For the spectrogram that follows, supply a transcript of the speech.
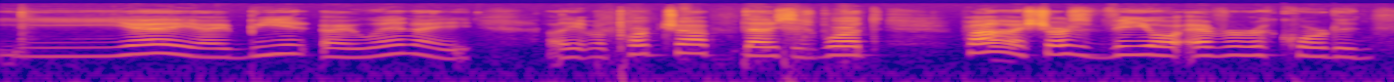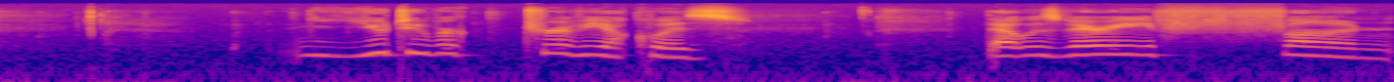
Yay, I beat, I win, I, I eat my pork chop. That is just world, probably my shortest video I ever recorded. YouTuber trivia quiz. That was very fun.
